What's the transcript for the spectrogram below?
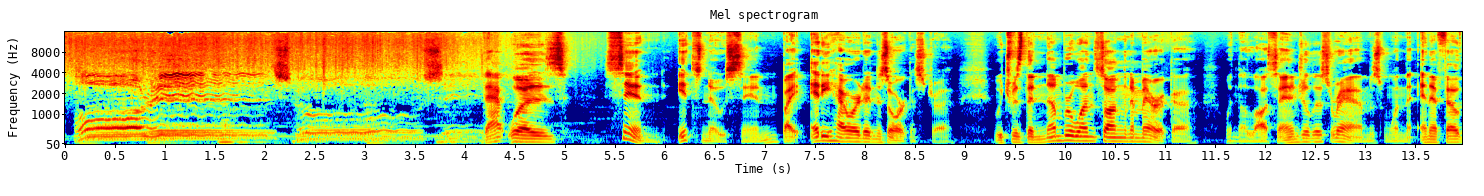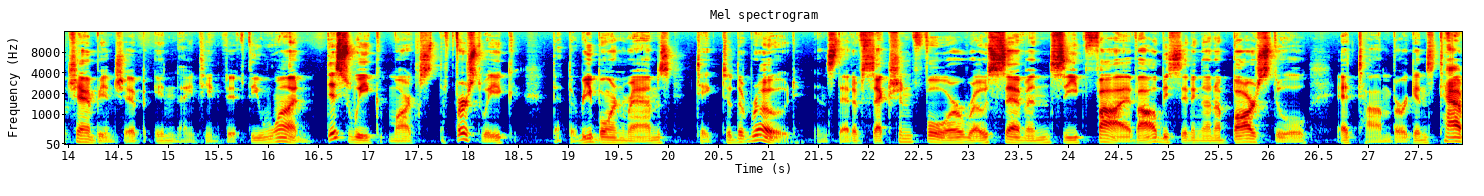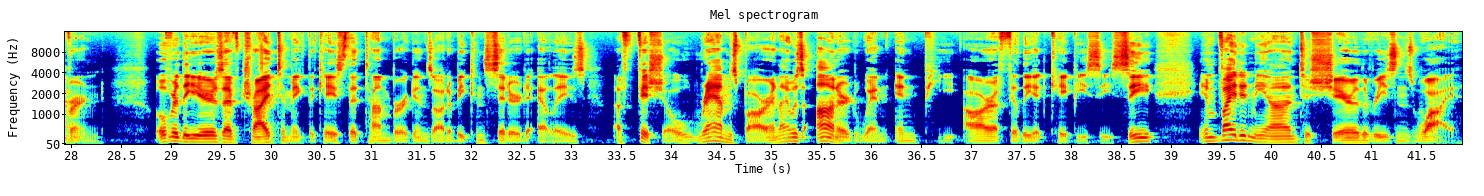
for it's no sin. That was Sin, It's No Sin by Eddy Howard and his orchestra, which was the number one song in America when the Los Angeles Rams won the NFL championship in 1951. This week marks the first week that the reborn Rams take to the road. Instead of section 4, row 7, seat 5, I'll be sitting on a bar stool at Tom Bergin's Tavern. Over the years, I've tried to make the case that Tom Bergin's ought to be considered LA's official Rams bar, and I was honored when NPR affiliate KPCC invited me on to share the reasons why.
